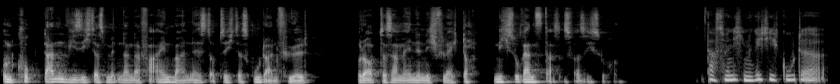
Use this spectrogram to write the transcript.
und guck dann, wie sich das miteinander vereinbaren lässt, ob sich das gut anfühlt oder ob das am Ende nicht vielleicht doch nicht so ganz das ist, was ich suche. Das finde ich ein richtig guter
